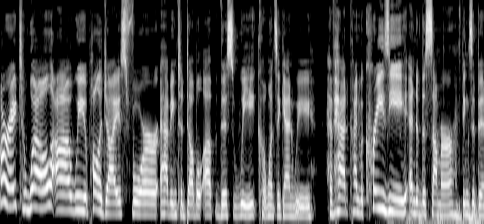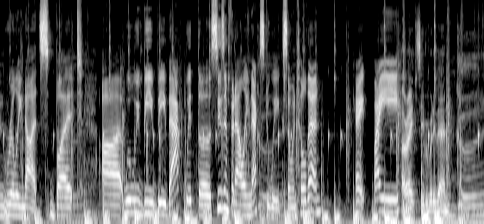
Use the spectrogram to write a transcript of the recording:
All right. Well, uh, we apologize for having to double up this week. Once again, we have had kind of a crazy end of the summer. Things have been really nuts, but uh, will we be, be back with the season finale next week? So until then, okay, bye. All right, see everybody then. good.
